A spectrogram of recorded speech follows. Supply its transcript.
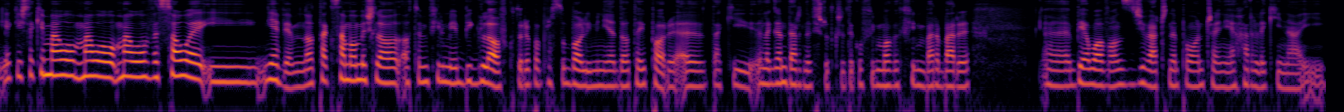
jakieś takie mało, mało, mało wesołe i nie wiem, no tak samo myślę o, o tym filmie Big Love, który po prostu boli mnie do tej pory. E, taki legendarny wśród krytyków filmowych film Barbary e, Białowąs, dziwaczne połączenie Harlekina i,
